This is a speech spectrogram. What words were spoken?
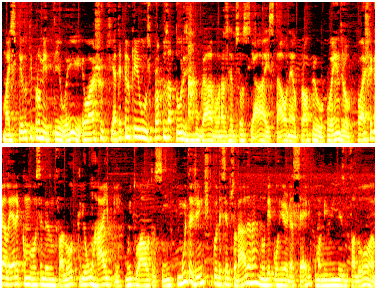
mas pelo que prometeu aí, eu acho que, até pelo que os próprios atores divulgavam nas redes sociais e tal, né? O próprio o Andrew, eu acho que a galera, como você mesmo falou, criou um hype muito alto, assim. Muita gente ficou decepcionada, né? No decorrer da série, como a Mimi mesmo falou,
